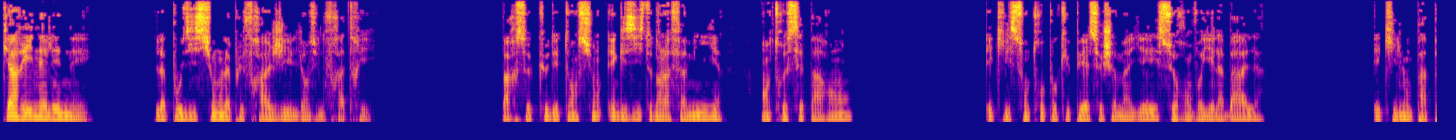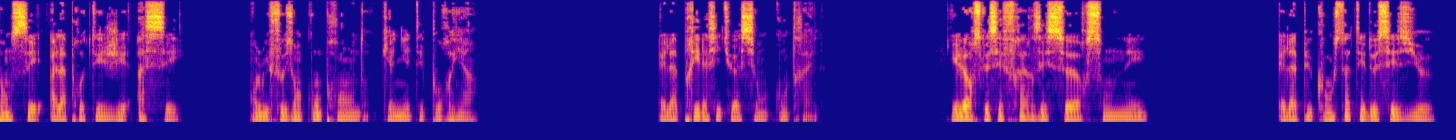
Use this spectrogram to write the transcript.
Karine est l'aînée, la position la plus fragile dans une fratrie. Parce que des tensions existent dans la famille entre ses parents, et qu'ils sont trop occupés à se chamailler, se renvoyer la balle, et qu'ils n'ont pas pensé à la protéger assez, en lui faisant comprendre qu'elle n'y était pour rien. Elle a pris la situation contre elle. Et lorsque ses frères et sœurs sont nés, elle a pu constater de ses yeux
